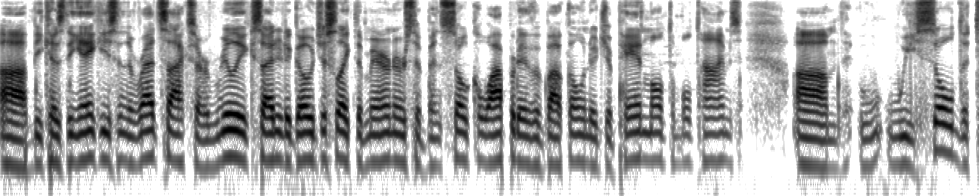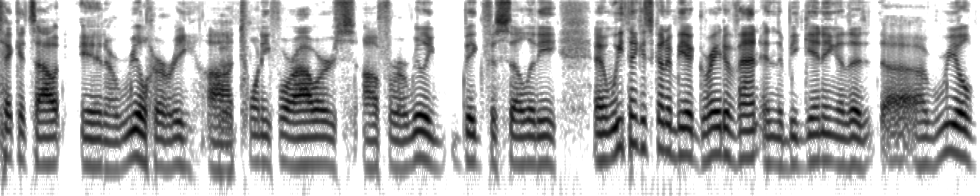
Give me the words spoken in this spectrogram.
uh, because the Yankees and the Red Sox are really excited to go, just like the Mariners have been so cooperative about going to Japan multiple times. Um, we sold the tickets out in a real hurry, uh, 24 hours uh, for a really big facility, and we think it's going to be a great event in the beginning of the uh, a real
